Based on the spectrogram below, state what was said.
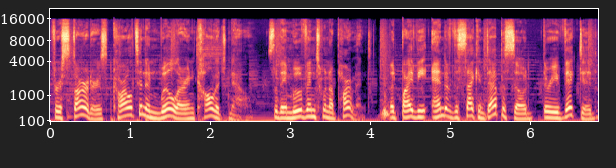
For starters, Carlton and Will are in college now, so they move into an apartment. But by the end of the second episode, they're evicted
